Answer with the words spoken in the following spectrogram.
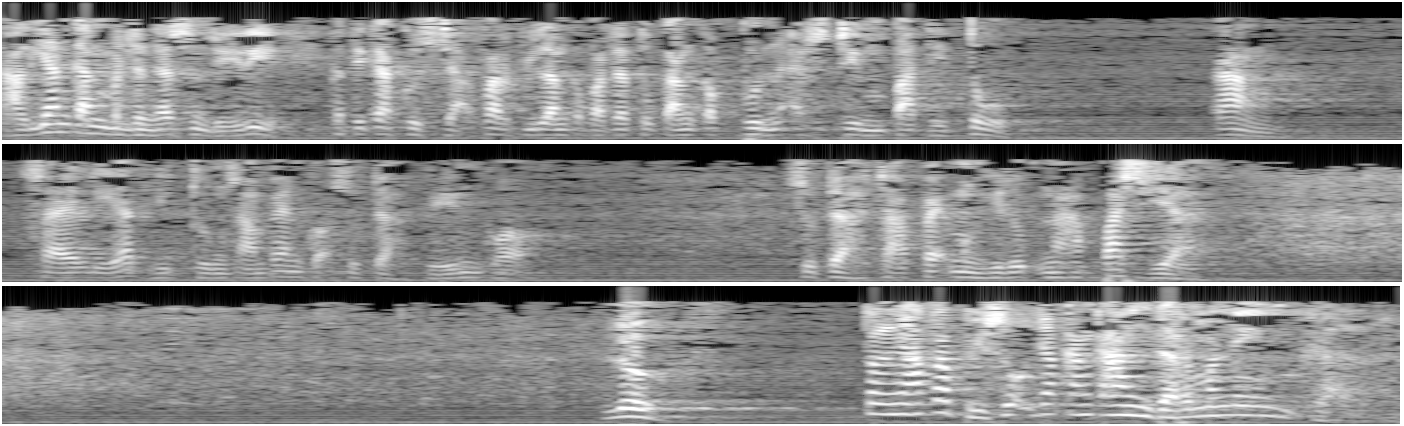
kalian kan mendengar sendiri ketika Gus Ja'far bilang kepada tukang kebun SD 4 itu Kang saya lihat hidung sampean kok sudah bengkok. Sudah capek menghirup napas ya. Loh ternyata besoknya Kang Kandar meninggal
